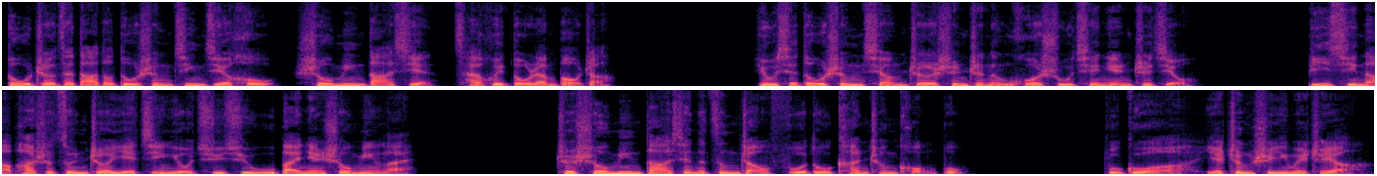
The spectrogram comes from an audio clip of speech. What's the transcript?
斗者在达到斗圣境界后，寿命大限才会陡然暴涨。有些斗圣强者甚至能活数千年之久，比起哪怕是尊者，也仅有区区五百年寿命来。这寿命大限的增长幅度堪称恐怖。不过，也正是因为这样，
